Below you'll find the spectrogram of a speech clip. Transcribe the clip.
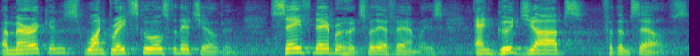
Americans want great schools for their children, safe neighborhoods for their families, and good jobs for themselves.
